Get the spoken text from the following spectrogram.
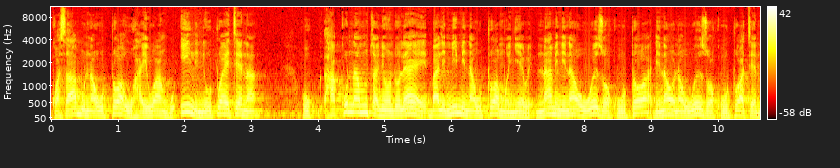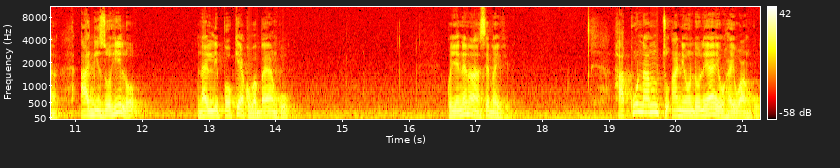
kwa sababu nautoa uhai wangu ili niutwae tena. Hakuna mtu aniondoleaye bali mimi nautoa mwenyewe nami ninao uwezo wa kuutoa ninao na uwezo wa kuutoa tena. Agizo hilo nalilipokea kwa baba yangu. Kwenye neno anasema hivi hakuna mtu aniondoleaye uhai wangu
